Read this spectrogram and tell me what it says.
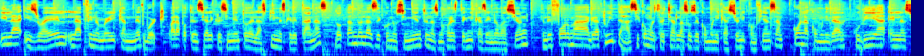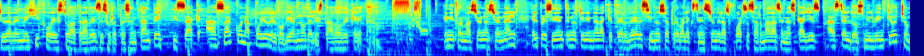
y la Israel Latin American Network para potenciar el crecimiento de las pymes queretanas, dotándolas de conocimiento en las mejores técnicas de innovación de forma gratuita, así como estrechar lazos de comunicación y confianza con la comunidad judía en la Ciudad de México, esto a través de su representante Isaac Asa, con apoyo del gobierno del estado de Querétaro. En información nacional, el presidente no tiene nada que perder si no se aprueba la extensión de las Fuerzas Armadas en las calles hasta el 2028,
